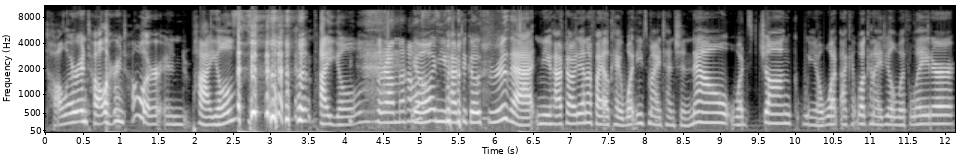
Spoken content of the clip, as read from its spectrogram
taller and taller and taller, and Piles, piles around the house. you know, and you have to go through that, and you have to identify, okay, what needs my attention now? What's junk? You know, what I can, what can I deal with later?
